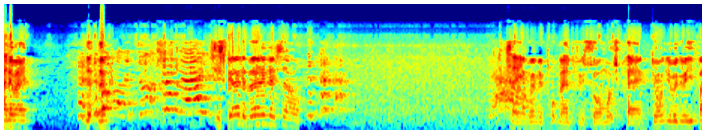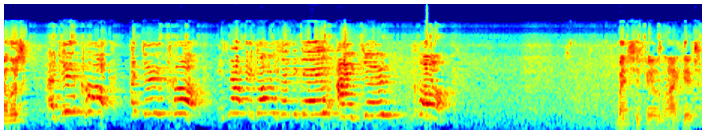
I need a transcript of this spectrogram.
Anyway, The- the- want to touch them then. she's scared of burning herself. yeah. Saying women put men through so much pain. Don't you agree, fellas? I do cook. I do cook. It's not McDonald's every day. I do cook. When she feels like it.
